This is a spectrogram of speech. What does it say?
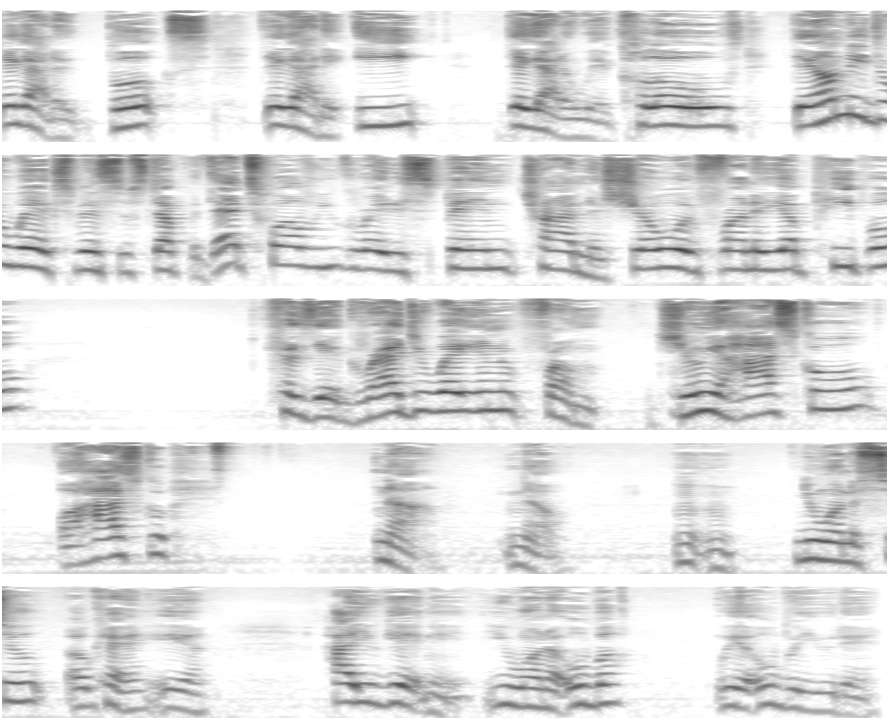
They got to books, they got to eat, they got to wear clothes. They don't need to wear expensive stuff, but that 12 you ready to spend trying to show in front of your people because they're graduating from junior high school or high school. No, no. Mm-mm. You want a suit? Okay, yeah. How you getting it? You want an Uber? We'll Uber you there.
